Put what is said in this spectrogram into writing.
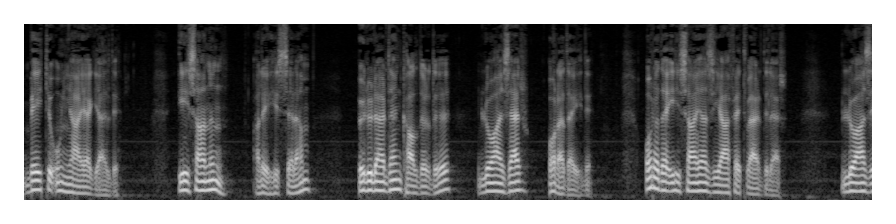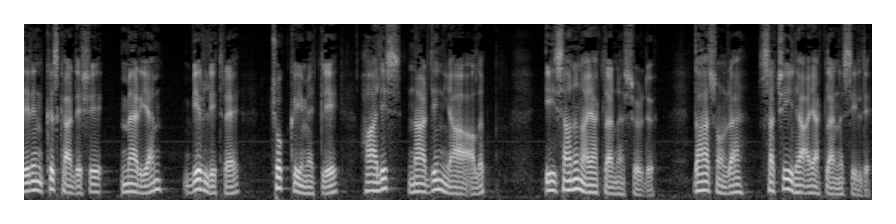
Beyt-i Unya'ya geldi. İsa'nın aleyhisselam ölülerden kaldırdığı Luazer oradaydı. Orada İsa'ya ziyafet verdiler. Luazer'in kız kardeşi Meryem bir litre çok kıymetli halis nardin yağı alıp İsa'nın ayaklarına sürdü. Daha sonra saçı ile ayaklarını sildi.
